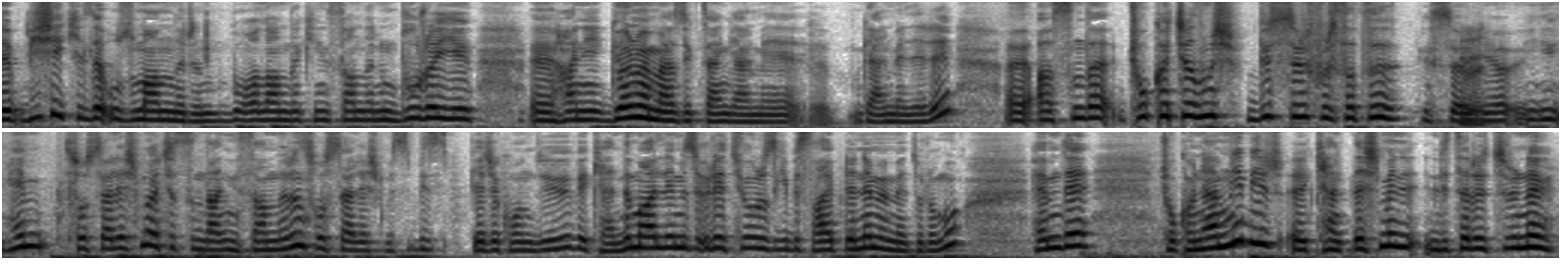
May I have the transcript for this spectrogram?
ve bir şekilde uzmanların bu alandaki insanların burayı e, hani görmemezlikten gelmeye e, gelmeleri e, aslında çok kaçırılmış bir sürü fırsatı söylüyor. Hem sosyalleşme açısından insanların sosyalleşmesi biz gece konduyu ve kendi mahallemizi üretiyoruz gibi sahiplenememe durumu hem de çok önemli bir e, kentleşme literatürüne,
